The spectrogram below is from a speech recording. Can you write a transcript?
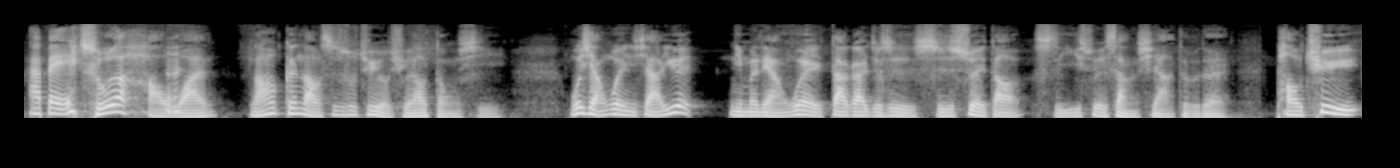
阿北除了好玩，然后跟老师出去有学到东西，我想问一下，因为你们两位大概就是十岁到十一岁上下，对不对？跑去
